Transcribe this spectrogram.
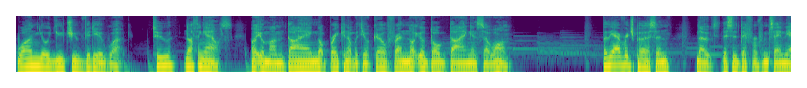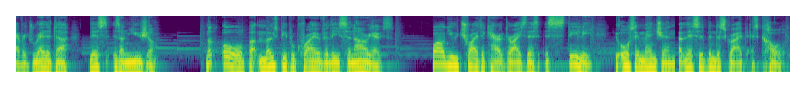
1. Your YouTube video work, 2. Nothing else, not your mum dying, not breaking up with your girlfriend, not your dog dying, and so on. For the average person, note this is different from saying the average Redditor, this is unusual. Not all, but most people cry over these scenarios. While you try to characterize this as steely, you also mention that this has been described as cold.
